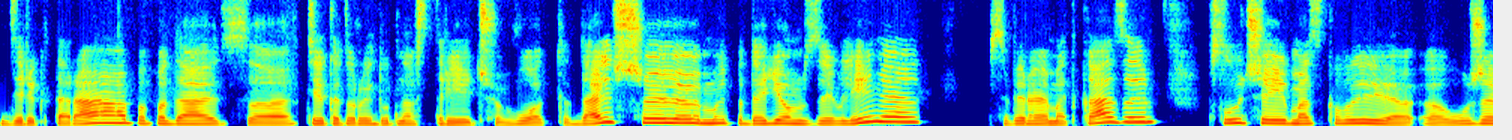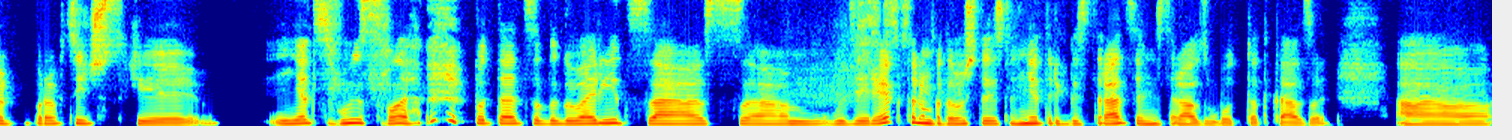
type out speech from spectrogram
директора попадаются, те, которые идут навстречу. Вот. Дальше мы подаем заявление, собираем отказы. В случае Москвы э, уже практически нет смысла пытаться договориться с директором, потому что если нет регистрации, они сразу будут отказывать. А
